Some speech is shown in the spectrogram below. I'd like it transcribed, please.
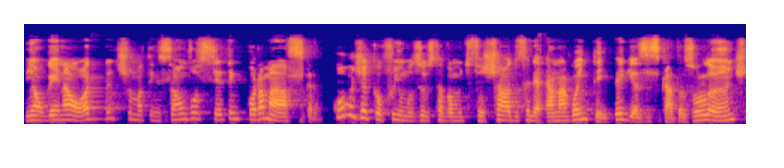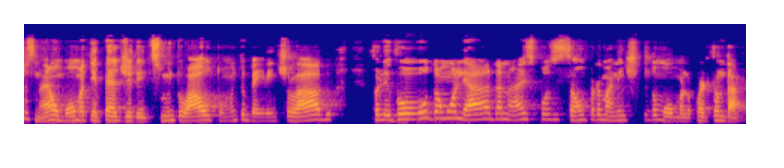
Vem alguém na hora de chamar atenção, você tem que pôr a máscara. Como o dia que eu fui, o museu estava muito fechado, eu falei, ah, eu não aguentei. Peguei as escadas rolantes, né? O MoMA tem pé direitos muito alto, muito bem ventilado. Falei, vou dar uma olhada na exposição permanente do MoMA, no quarto andar.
